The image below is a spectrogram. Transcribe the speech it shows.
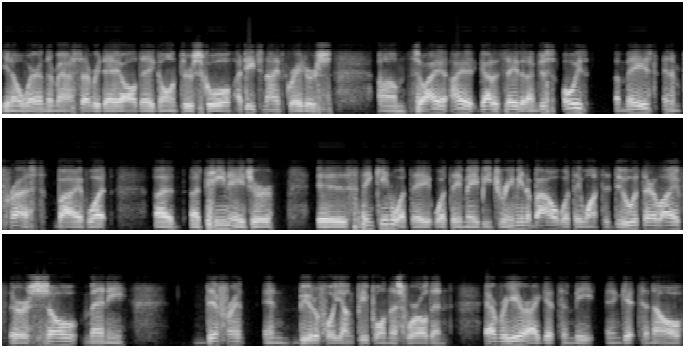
you know, wearing their masks every day, all day, going through school. I teach ninth graders, um, so I I got to say that I'm just always amazed and impressed by what a, a teenager is thinking, what they what they may be dreaming about, what they want to do with their life. There are so many different and beautiful young people in this world, and every year I get to meet and get to know,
